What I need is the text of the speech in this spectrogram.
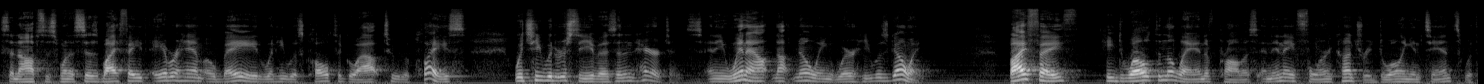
synopsis when it says, By faith, Abraham obeyed when he was called to go out to the place which he would receive as an inheritance. And he went out not knowing where he was going. By faith, he dwelt in the land of promise and in a foreign country, dwelling in tents with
